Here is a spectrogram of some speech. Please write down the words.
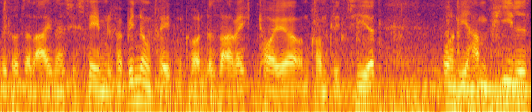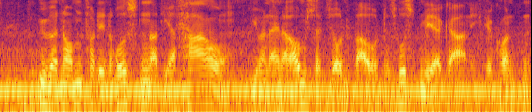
mit unseren eigenen Systemen in Verbindung treten konnten. Das war recht teuer und kompliziert und wir haben viel übernommen von den Russen. Die Erfahrung, wie man eine Raumstation baut, das wussten wir ja gar nicht. Wir konnten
